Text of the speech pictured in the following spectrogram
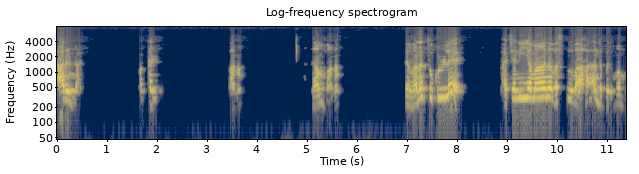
யாருன்னா மக்கள் பணம் அதுதான் பணம் இந்த வனத்துக்குள்ள பஜனீயமான வஸ்துவாக அந்த பெருமம்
